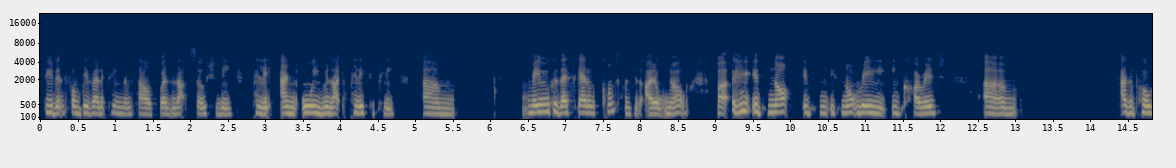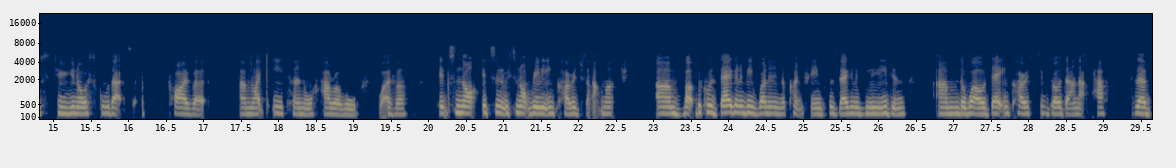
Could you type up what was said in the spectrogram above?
students from developing themselves, whether that's socially, polit- and or even like politically. Um, maybe because they're scared of the consequences. I don't know, but it's not. It's it's not really encouraged. Um, as opposed to you know a school that's private, um, like Eton or Harrow or whatever. It's not. It's it's not really encouraged that much. Um, but because they're going to be running the country and because they're going to be leading um, the world, they're encouraged to go down that path so,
